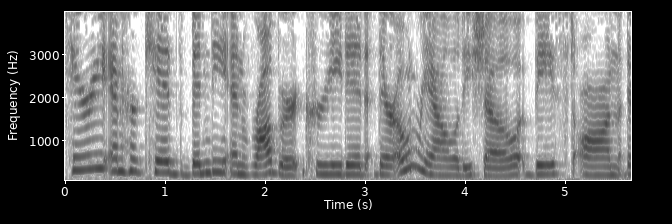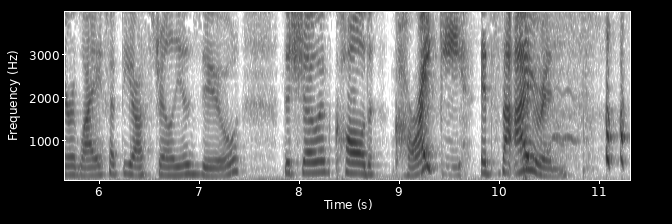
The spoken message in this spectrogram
Terri and her kids, Bindi and Robert, created their own reality show based on their life at the Australia Zoo. The show is called Crikey! It's the Irwins.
